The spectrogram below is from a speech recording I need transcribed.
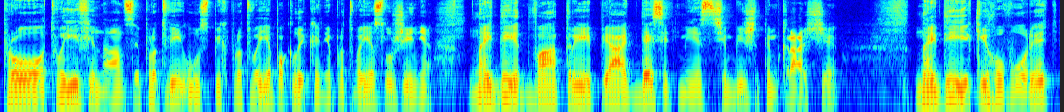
про твої фінанси, про твій успіх, про твоє покликання, про твоє служіння. Найди 2, 3, 5, 10 місць, чим більше, тим краще. Найди, які говорять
